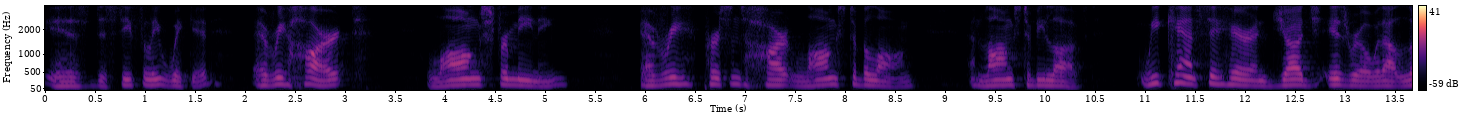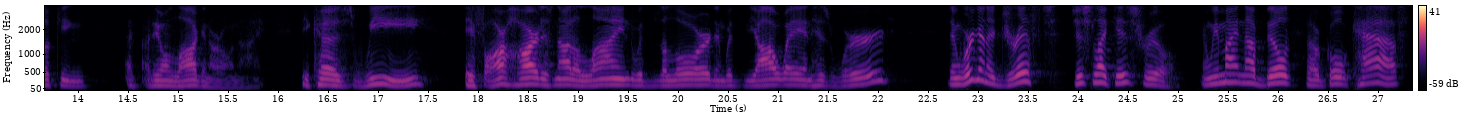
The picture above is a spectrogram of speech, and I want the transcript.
is deceitfully wicked, every heart longs for meaning, every person's heart longs to belong and longs to be loved. We can't sit here and judge Israel without looking at the own log in our own eye because we if our heart is not aligned with the Lord and with Yahweh and His Word, then we're going to drift just like Israel. And we might not build a gold calf,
